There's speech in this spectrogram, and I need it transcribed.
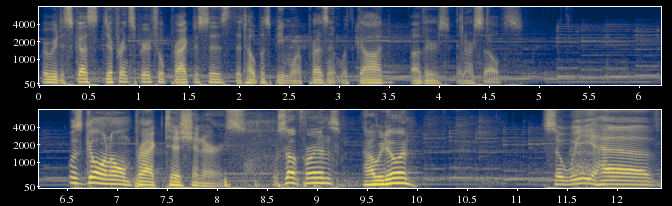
where we discuss different spiritual practices that help us be more present with God, others, and ourselves. What's going on, practitioners? What's up, friends? How are we doing? So we have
